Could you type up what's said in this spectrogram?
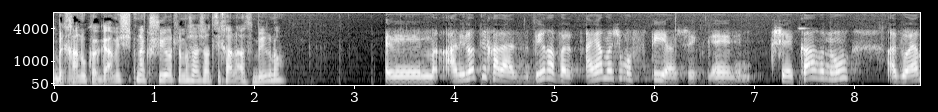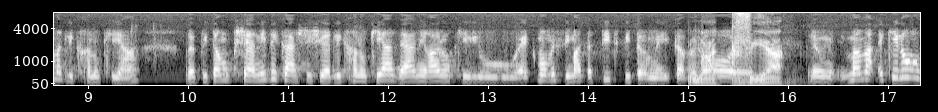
בחנוכה גם יש התנגשויות למשל שאת צריכה להסביר לו? אמ, אני לא צריכה להסביר, אבל היה משהו מפתיע, שכשהכרנו, אז הוא היה מדליק חנוכיה, ופתאום כשאני ביקשתי שהוא ידליק חנוכיה, זה היה נראה לו כאילו אה, כמו משימה דתית פתאום נהייתה, ולא... מה, אה, כפייה? כאילו,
